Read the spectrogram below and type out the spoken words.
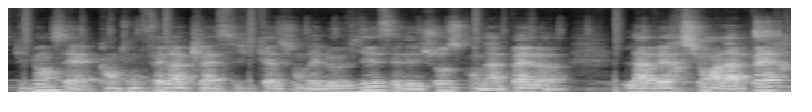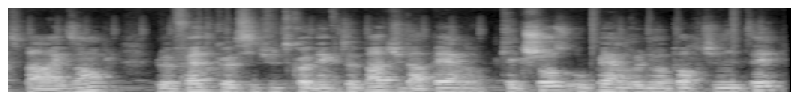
typiquement c'est quand on fait la classification des leviers, c'est des choses qu'on appelle euh, l'aversion à la perte, par exemple. Le fait que si tu te connectes pas, tu vas perdre quelque chose ou perdre une opportunité.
